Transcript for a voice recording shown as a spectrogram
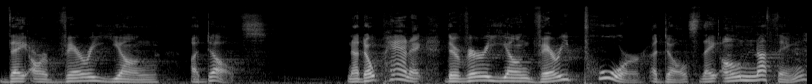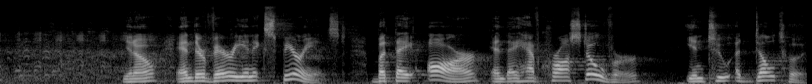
they are very young adults. Now, don't panic. They're very young, very poor adults. They own nothing, you know, and they're very inexperienced. But they are, and they have crossed over into adulthood.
